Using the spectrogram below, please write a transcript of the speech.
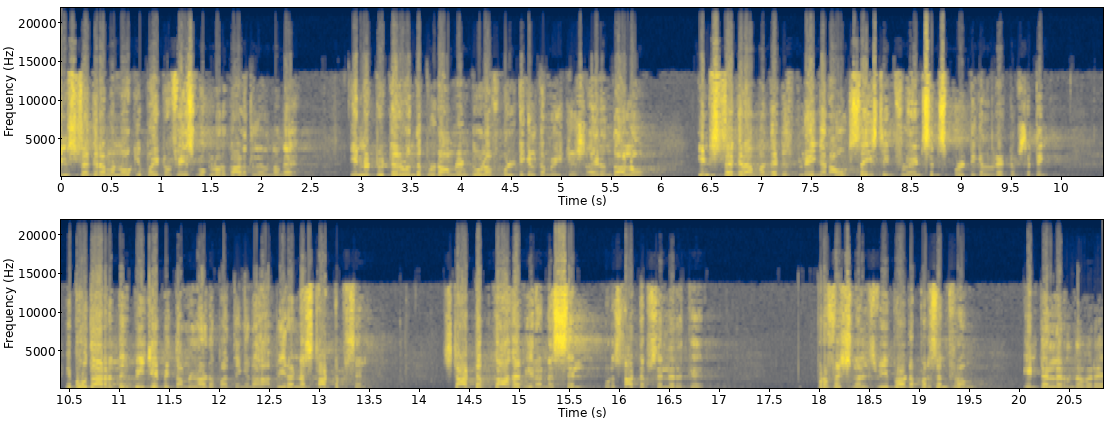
இன்ஸ்டாகிராமை நோக்கி போயிட்டோம். ஃபேஸ்புக்கில் ஒரு காலத்தில் இருந்தவங்க இன்னும் ட்விட்டர் வந்து ப்ரிடாமினன்ட் டூல் ஆஃப் பொலிட்டிக்கல் கம்யூனிகேஷனாக இருந்தாலும் இன்ஸ்டாகிராம் வந்து it is playing an out sized influence in political narrative setting இப்போ உதாரணத்துக்கு பிஜேபி தமிழ்நாடு பார்த்தீங்கன்னா வீர் அண்ணா ஸ்டார்ட் அப் செல் ஸ்டார்ட் அப்காக வி ரன் அ செல் ஒரு ஸ்டார்ட் அப் செல் இருக்கு professionals we brought a person from இன்டர்ல இருந்தவர்.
